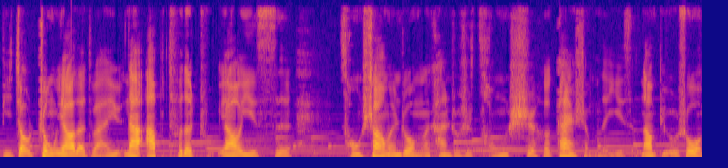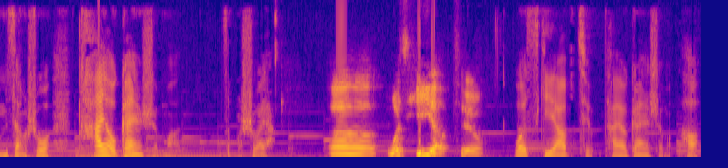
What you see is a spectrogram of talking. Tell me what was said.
比较重要的短语。那 up to 的主要意思。从上文中我们能看出是从事和干什么的意思。那比如说我们想说他要干什么，怎么说呀？Uh, what's he up to? What's he up to？他要干什么？好，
